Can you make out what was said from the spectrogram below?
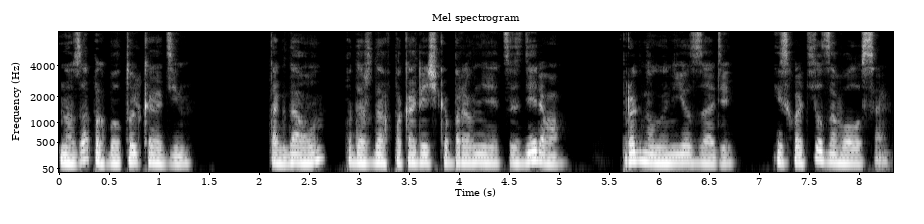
Но запах был только один. Тогда он, подождав, пока речка поравняется с деревом, прыгнул на нее сзади и схватил за волосы.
